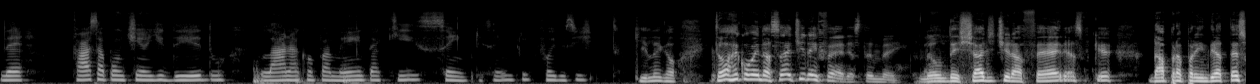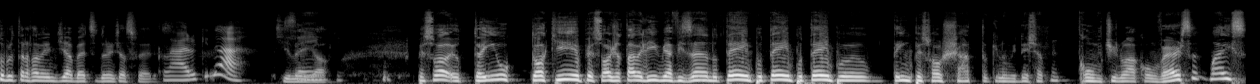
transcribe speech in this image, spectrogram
né? Faça a pontinha de dedo lá no acampamento, aqui, sempre, sempre foi desse jeito. Que legal. Então a recomendação é tirem férias também. Não deixar de tirar férias, porque dá para aprender até sobre o tratamento de diabetes durante as férias. Claro que dá. Que legal. sempre. Pessoal, eu tenho. tô aqui, o pessoal já tava ali me avisando: tempo, tempo, tempo. Tem um pessoal chato que não me deixa continuar a conversa, mas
